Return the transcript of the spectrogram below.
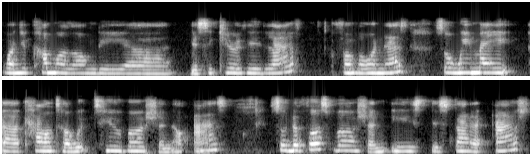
when you come along the uh, the security lab from ONS, so we may uh, counter with two versions of ASHE. So the first version is the standard ASHE.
